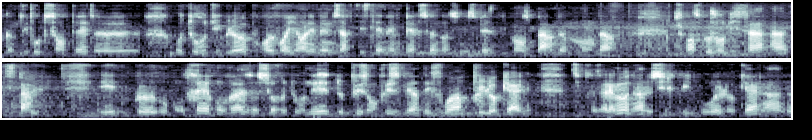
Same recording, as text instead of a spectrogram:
comme des boules sans tête euh, autour du globe, revoyant les mêmes artistes, les mêmes personnes dans une espèce d'immense barnum mondain. Je pense qu'aujourd'hui, ça a disparu. Et qu'au contraire, on va se retourner de plus en plus vers des foires plus locales. C'est très à la mode, hein, le circuit court, le local. Hein,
